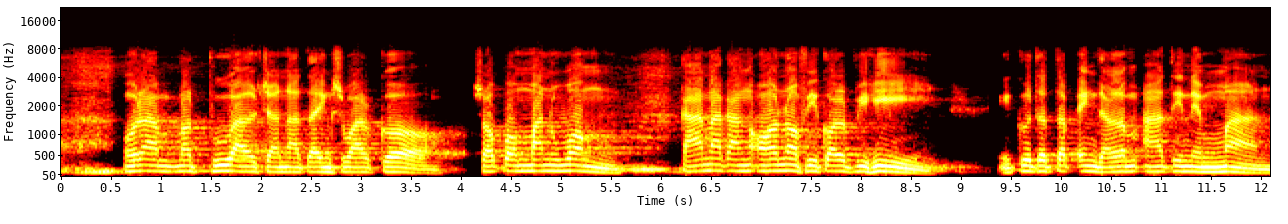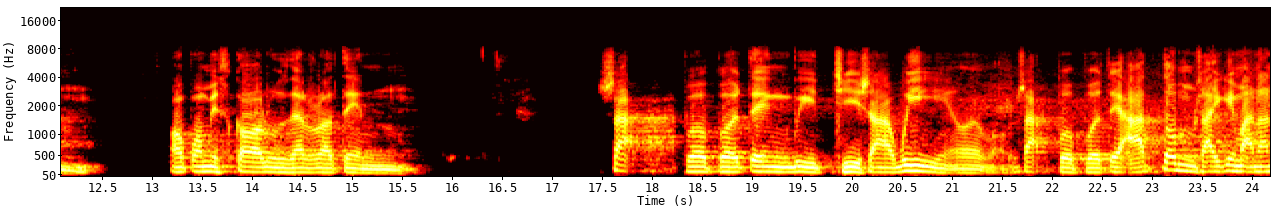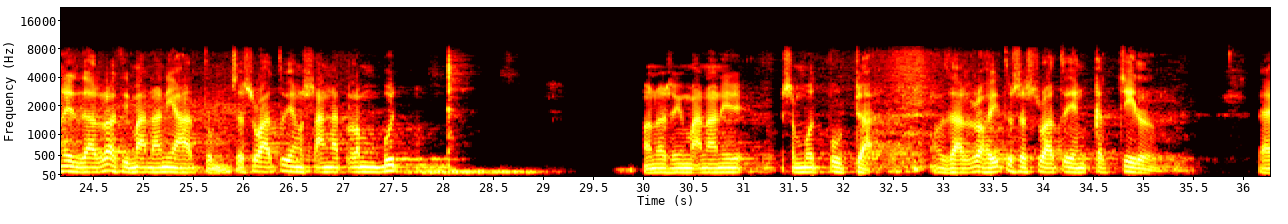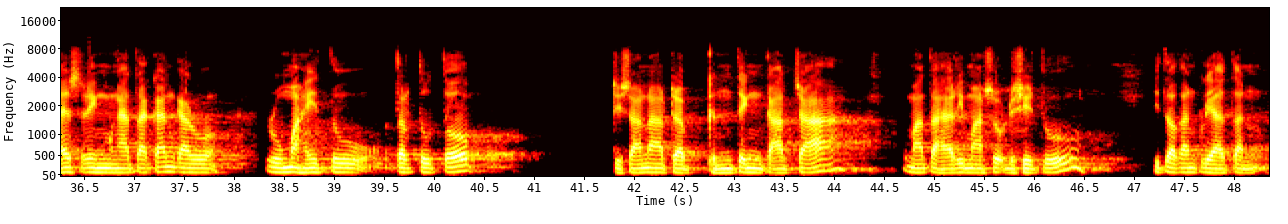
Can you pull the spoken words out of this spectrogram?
ora mlebu aljannata ing swarga sapa man wong kana kang ana fi qalbihi iku tetep ing dalem atine man. Apa misqalu dzarratin? Sak boboting wiji sawi sak bobote atom saiki maknane dzarrah dimaknani atom sesuatu yang sangat lembut. Ana sing maknani semut pudak. Zarrah itu sesuatu yang kecil. Saya sering mengatakan kalau rumah itu tertutup. Di sana ada genting kaca. Matahari masuk di situ. Itu akan kelihatan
